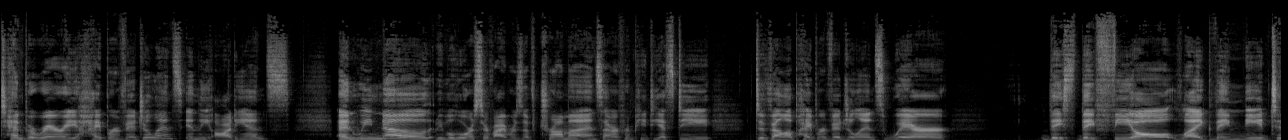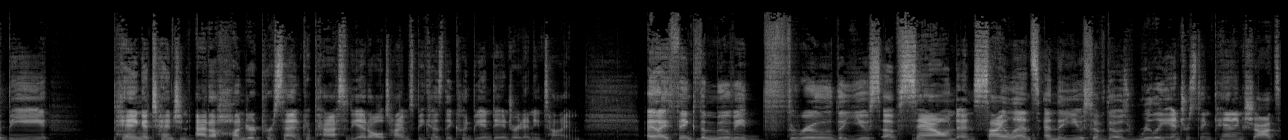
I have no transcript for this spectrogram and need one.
temporary hypervigilance in the audience. And we know that people who are survivors of trauma and suffer from PTSD develop hypervigilance where they they feel like they need to be paying attention at a hundred percent capacity at all times because they could be in danger at any time. And I think the movie, through the use of sound and silence and the use of those really interesting panning shots,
